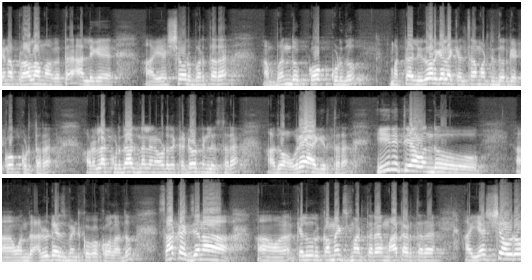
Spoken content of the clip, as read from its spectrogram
ಏನೋ ಪ್ರಾಬ್ಲಮ್ ಆಗುತ್ತೆ. ಅಲ್ಲಿಗೆ ಯಶ್ ಅವರು ಬರ್ತಾರೆ. ಬಂದು ಕೋಕ್ ಕುಡಿದು, ಮತ್ತು ಅಲ್ಲಿರೋರಿಗೆಲ್ಲ ಕೆಲಸ ಮಾಡ್ತಿದ್ದವ್ರಿಗೆ ಕೋಕ್ ಕೊಡ್ತಾರೆ. ಅವರೆಲ್ಲ ಕುಡ್ದಾದ್ಮೇಲೆ ನೋಡಿದ್ರೆ ಕಟೌಟ್ ನಿಲ್ಲಿಸ್ತಾರೆ. ಅದು ಅವರೇ ಆಗಿರ್ತಾರೆ. ಈ ರೀತಿಯ ಒಂದು ಒಂದು ಅಡ್ವರ್ಟೈಸ್ಮೆಂಟ್ ಕೋಕೋ ಕೋಲಾದು ಸಾಕಷ್ಟು ಜನ ಕೆಲವರು ಕಮೆಂಟ್ಸ್ ಮಾಡ್ತಾರೆ, ಮಾತಾಡ್ತಾರೆ. ಯಶ್ ಅವರು,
